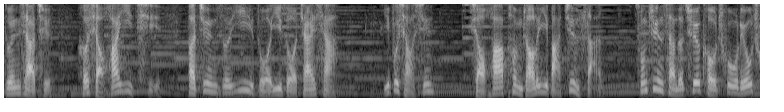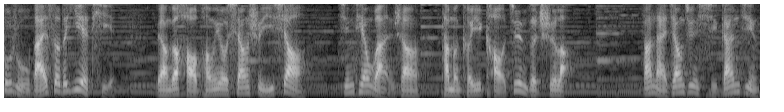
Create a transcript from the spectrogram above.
蹲下去和小花一起把菌子一朵一朵摘下。一不小心，小花碰着了一把菌伞，从菌伞的缺口处流出乳白色的液体。两个好朋友相视一笑，今天晚上他们可以烤菌子吃了。把奶浆菌洗干净，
